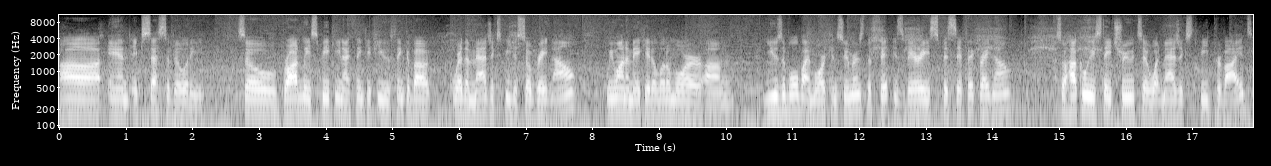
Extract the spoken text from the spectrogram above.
and accessibility. So broadly speaking, I think if you think about where the Magic Speed is so great now, we want to make it a little more um, usable by more consumers. The fit is very specific right now. So how can we stay true to what Magic Speed provides,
